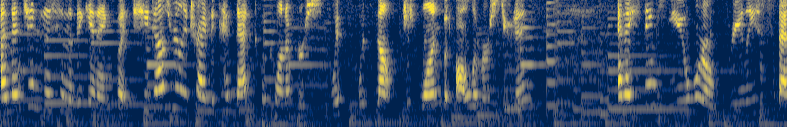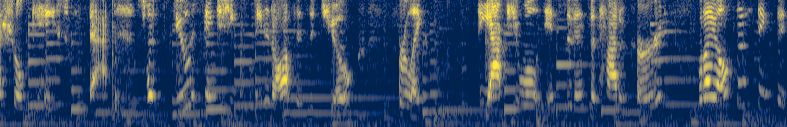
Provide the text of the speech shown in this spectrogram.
I mentioned this in the beginning, but she does really try to connect with one of her with with not just one but all of her students. And I think you were a really special case with that. So I do think she played it off as a joke for like the actual incident that had occurred. But I also think that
